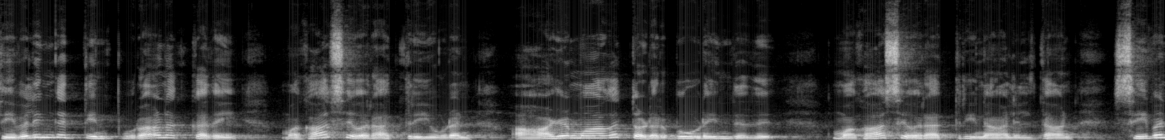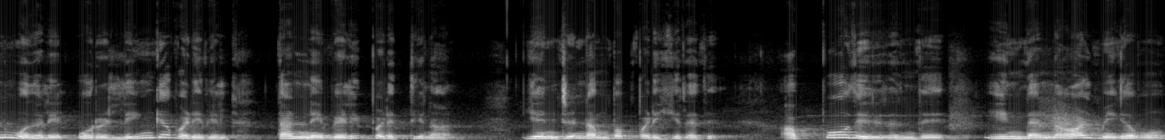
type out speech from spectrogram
சிவலிங்கத்தின் புராணக் கதை மகா சிவராத்திரியுடன் ஆழமாக தொடர்பு உடைந்தது மகா சிவராத்திரி நாளில்தான் சிவன் முதலில் ஒரு லிங்க வடிவில் தன்னை வெளிப்படுத்தினான் என்று நம்பப்படுகிறது. அப்போதிலிருந்து இந்த நாள் மிகவும்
